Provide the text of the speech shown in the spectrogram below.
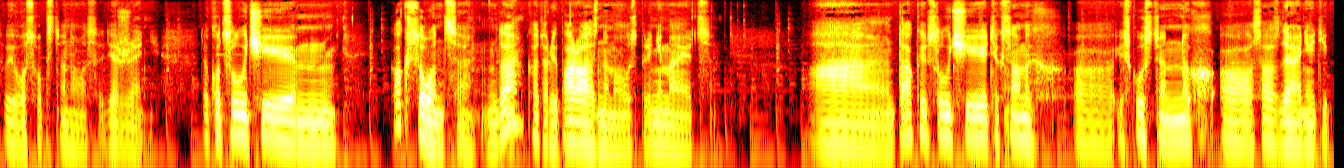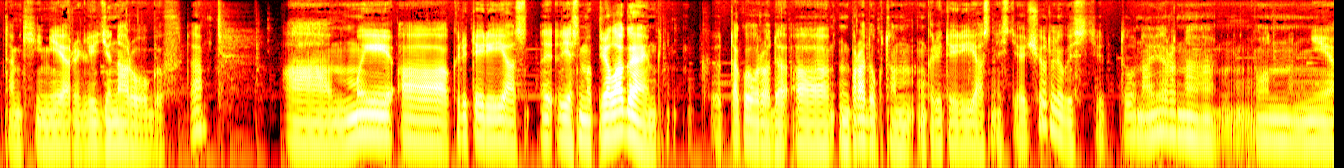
своего собственного содержания. Так вот, м, как Солнце, да, который по-разному воспринимается, а так и в случае этих самых э, искусственных э, созданий, типа там химер или единорогов, да, а мы а, критерии яс... э, если мы прилагаем к, к такого рода а, продуктам критерии ясности и отчетливости, то, наверное, он не,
